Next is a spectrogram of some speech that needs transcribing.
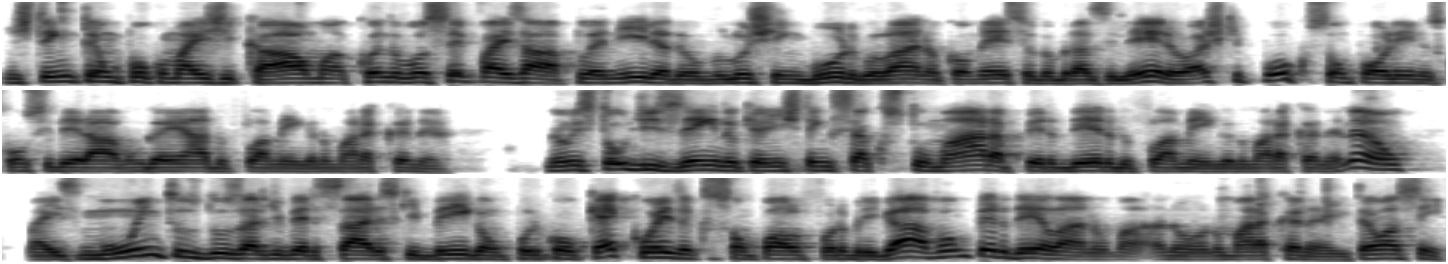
a gente tem que ter um pouco mais de calma. Quando você faz a planilha do Luxemburgo lá no começo do Brasileiro, eu acho que poucos São Paulinos consideravam ganhar do Flamengo no Maracanã. Não estou dizendo que a gente tem que se acostumar a perder do Flamengo no Maracanã, não. Mas muitos dos adversários que brigam por qualquer coisa que o São Paulo for brigar vão perder lá no, no, no Maracanã. Então, assim,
